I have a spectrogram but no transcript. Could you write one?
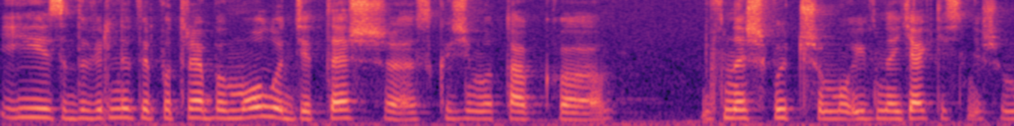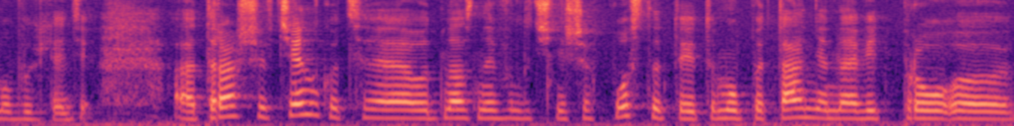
і задовільнити потреби молоді, теж, скажімо так, в найшвидшому і в найякіснішому вигляді. Е, Тарас Шевченко це одна з найвеличніших постатей, тому питання навіть про. е,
